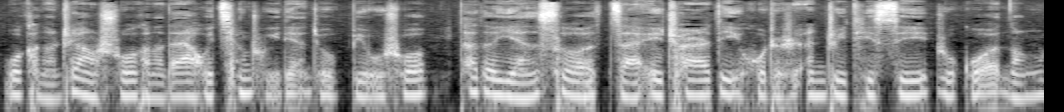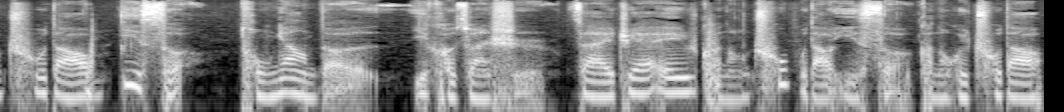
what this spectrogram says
我可能这样说，可能大家会清楚一点。就比如说它的颜色在 HRD 或者是 NGTC，如果能出到异色，同样的一颗钻石。在 GIA 可能出不到 E 色，可能会出到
